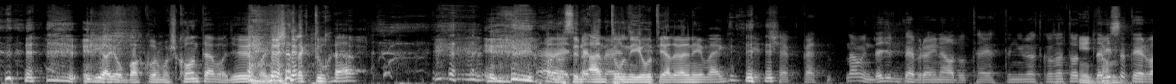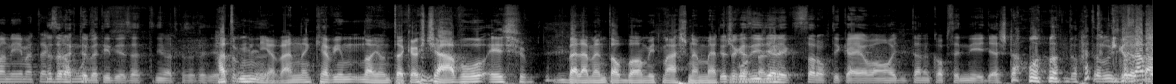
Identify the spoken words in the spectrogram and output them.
Ki a jobb akkor most Conte, vagy ő, vagy esetleg Tuchel? Valószínűleg Antóniót jelölné meg. Két seppet. Na mindegy, De Bruyne adott helyette nyilatkozatot. Így de van. visszatérve a németek. Ez a legtöbbet amúgy... idézett nyilatkozat egyébként. Hát nyilván Kevin nagyon tökös csávó, és belement abba, amit más nem mert Jó, csak ez így elég szaroptikája van, hogy utána kapsz egy négyest, ahol a hát, igazából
